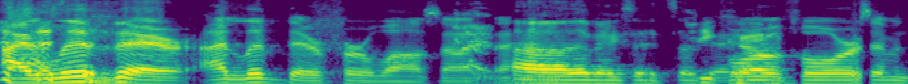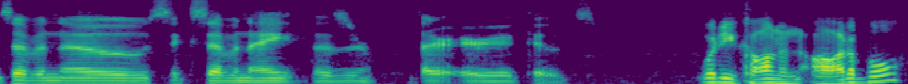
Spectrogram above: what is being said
I lived there. I lived there for a while, so I, Oh, that makes sense. Okay. 404 770 678. Those are their area codes. What are you calling an audible?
